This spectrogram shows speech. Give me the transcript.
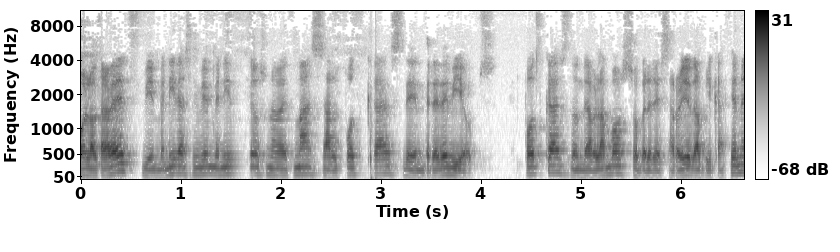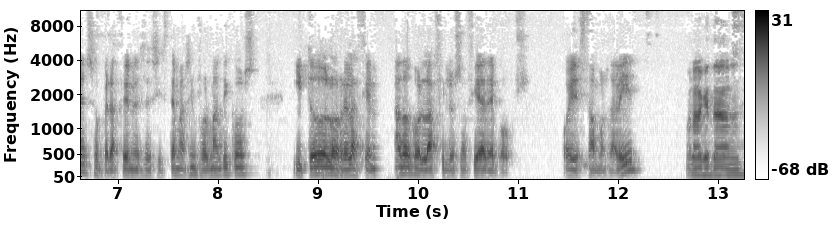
Hola otra vez, bienvenidas y bienvenidos una vez más al podcast de Entre DevOps, podcast donde hablamos sobre desarrollo de aplicaciones, operaciones de sistemas informáticos y todo lo relacionado con la filosofía de DevOps. Hoy estamos David. Hola, ¿qué tal?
